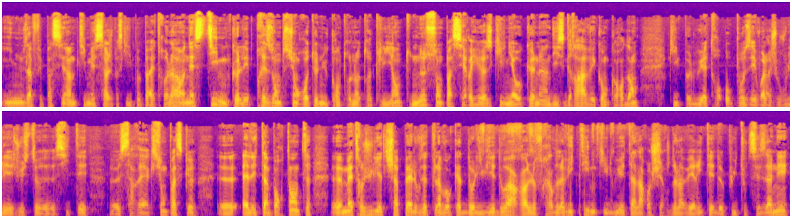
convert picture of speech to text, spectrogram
il nous a fait passer un petit message parce qu'il ne peut pas être là. On estime que les présomptions retenues contre notre cliente ne sont pas sérieuses, qu'il n'y a aucun indice grave et concordant qui peut lui être opposé. Voilà, je voulais juste euh, citer sa réaction parce que elle est importante. Maître Juliette Chapelle, vous êtes l'avocate d'Olivier Edouard, le frère de la victime, qui lui est à la recherche de la vérité depuis toutes ces années.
